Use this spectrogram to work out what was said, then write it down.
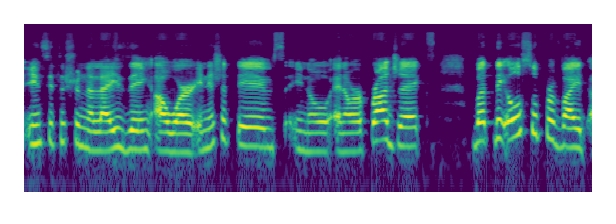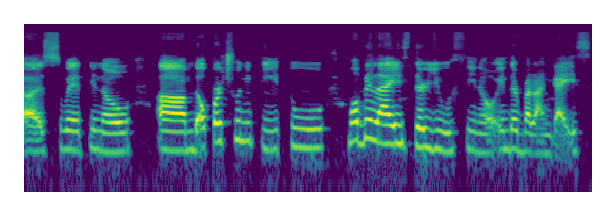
institutionalizing our initiatives, you know, and our projects. But they also provide us with, you know, um, the opportunity to mobilize their youth, you know, in their barangays.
